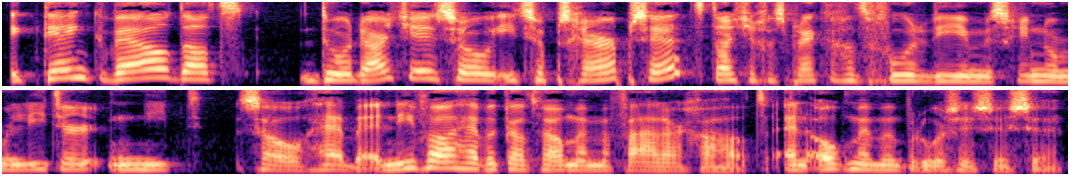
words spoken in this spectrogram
Ik denk wel dat doordat je zoiets op scherp zet... dat je gesprekken gaat voeren die je misschien normaliter niet zou hebben. In ieder geval heb ik dat wel met mijn vader gehad. En ook met mijn broers en zussen.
